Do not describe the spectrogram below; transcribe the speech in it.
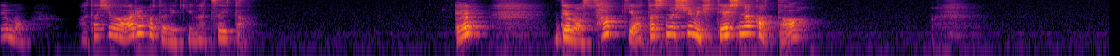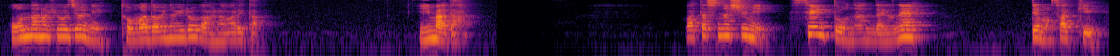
でも私はあることに気がついた。え？でもさっき私の趣味否定しなかった？女の表情に戸惑いの色が現れた。今だ。私の趣味、銭湯なんだよね。でもさっき、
